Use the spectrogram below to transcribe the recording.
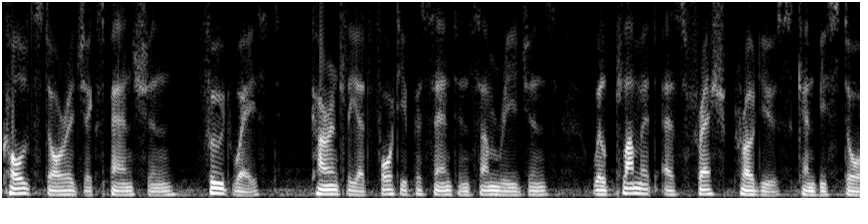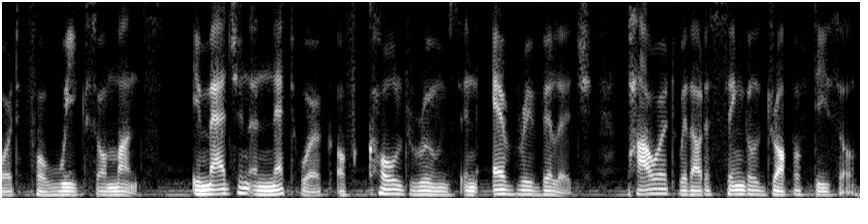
Cold storage expansion, food waste, currently at 40% in some regions, will plummet as fresh produce can be stored for weeks or months. Imagine a network of cold rooms in every village, powered without a single drop of diesel.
